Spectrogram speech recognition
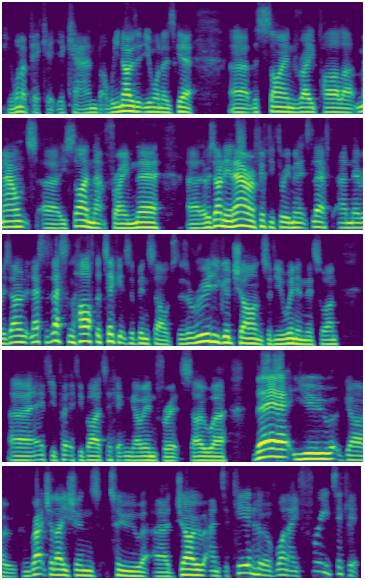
if you want to pick it, you can. But we know that you want to get uh, the signed Ray Parlour mounts. Uh, he signed that frame there. Uh, there is only an hour and 53 minutes left, and there is only less, less than half the tickets have been sold. So there's a really good chance of you winning this one uh, if you put if you buy a ticket and go in for it. So uh, there you go. Congratulations to uh, Joe and to Kian who have won a free ticket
